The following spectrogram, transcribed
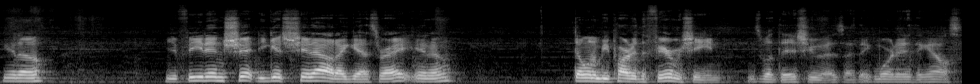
you know, you feed in shit, you get shit out, I guess, right? You know? Don't want to be part of the fear machine, is what the issue is, I think, more than anything else.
